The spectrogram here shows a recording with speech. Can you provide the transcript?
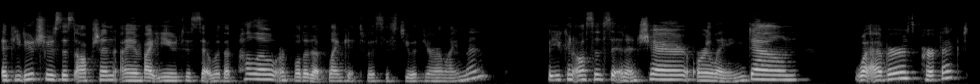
if you do choose this option, I invite you to sit with a pillow or folded up blanket to assist you with your alignment but you can also sit in a chair or laying down. Whatever is perfect.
